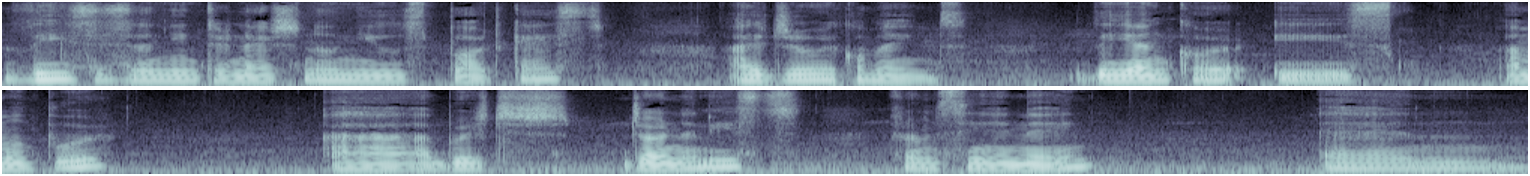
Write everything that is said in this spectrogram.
This is an international news podcast. I do recommend. The anchor is Amanpour, a British journalist from CNN, and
